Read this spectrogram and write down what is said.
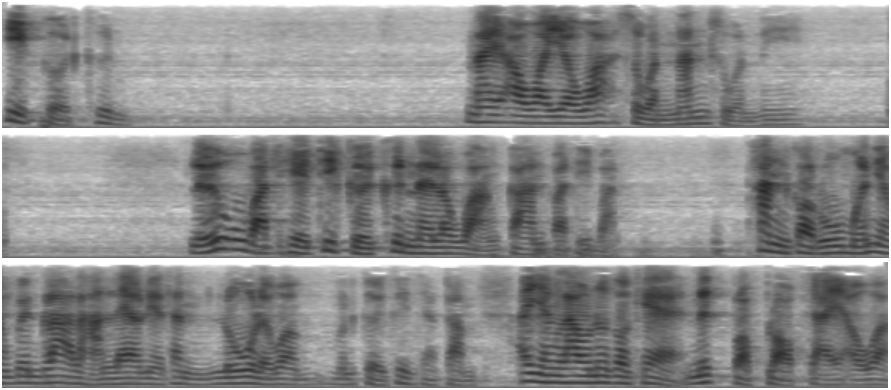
ที่เกิดขึ้น ในอวัยวะส่วนนั้นส่วนนี้ หรืออุบัติเหตุที่เกิดขึ้นในระหว่างการปฏิบัติ ท่านก็รู้เหมือนอย่างเป็นพระอรหันต์แล้วเนี่ย ท่านรู้เลยว่ามันเกิดขึ้นจากกรรมไอ้อย่างเราเนี่ยก็แค่ นึกปลอบปลอบใจเอาว่า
